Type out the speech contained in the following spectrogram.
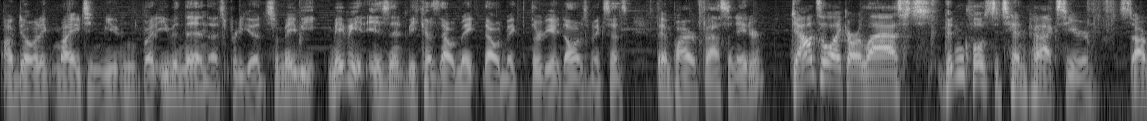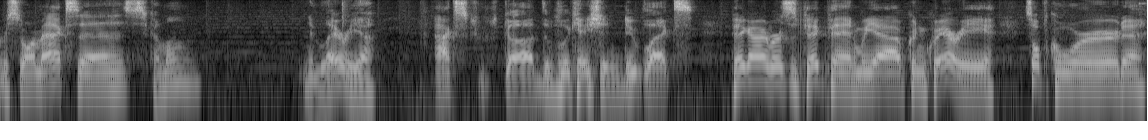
Ogdoadic, Mutant Mutant, but even then, that's pretty good. So maybe maybe it isn't because that would make that would make the $38 make sense. Vampire Fascinator. Down to like our last, getting close to 10 packs here. Cyberstorm Access, come on. Nimlaria, Axe God, Duplication, Duplex, Pig Iron versus Pigpen. We have Quinqueri, Sulfur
